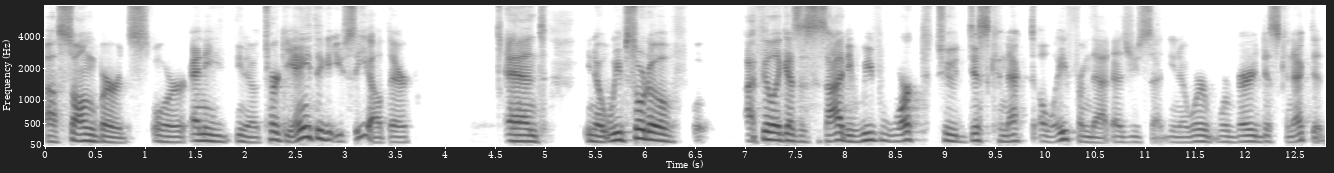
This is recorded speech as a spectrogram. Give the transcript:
uh, songbirds or any you know turkey anything that you see out there. And you know we've sort of i feel like as a society we've worked to disconnect away from that as you said you know we're we're very disconnected.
